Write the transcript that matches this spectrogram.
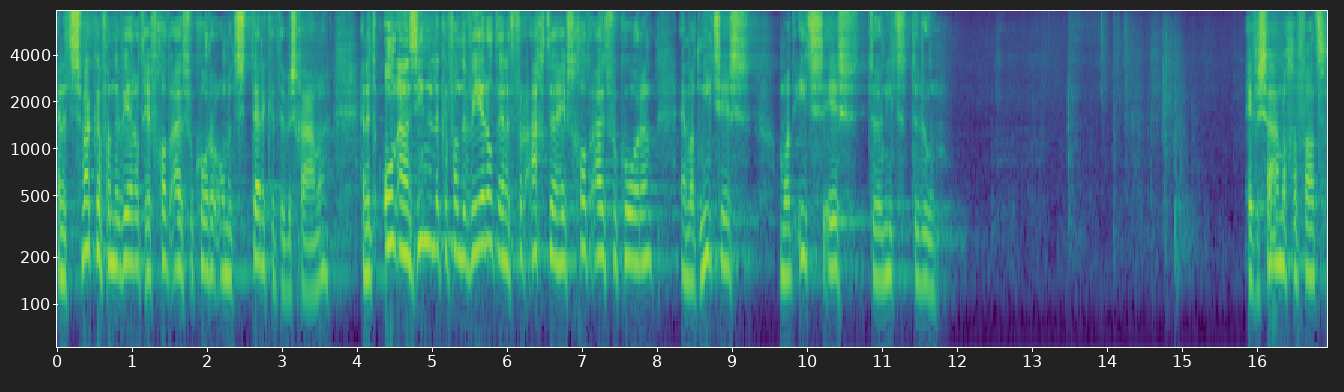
En het zwakke van de wereld heeft God uitverkoren om het sterke te beschamen. En het onaanzienlijke van de wereld en het verachte heeft God uitverkoren. En wat niets is, om wat iets is, te niet te doen. Even samengevat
